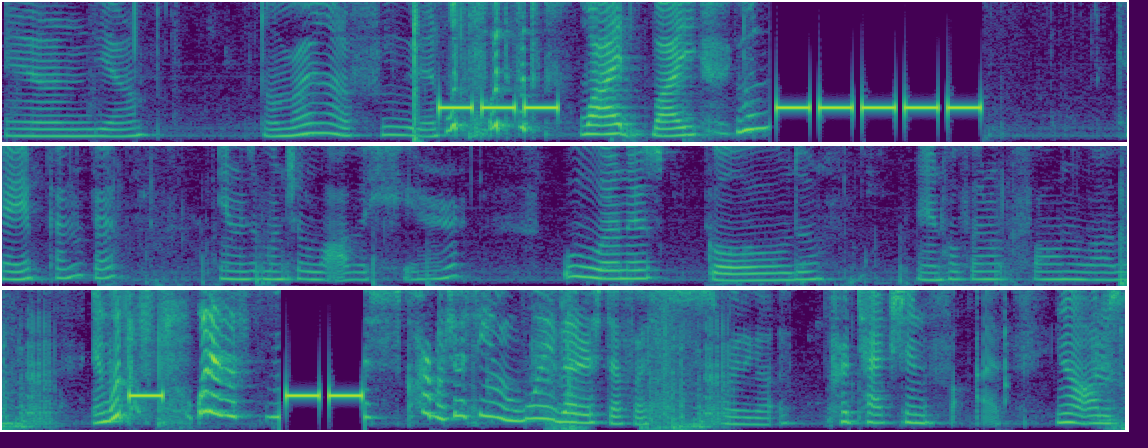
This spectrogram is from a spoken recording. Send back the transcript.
and yeah, I'm running out of food. And what? What? what why? Why? Okay, okay, okay. And there's a bunch of lava here. Ooh, and there's gold. And hopefully I don't fall in the lava. And what the? what is this? This garbage. I've seen way better stuff. I swear to God. Protection five. You know, I'll just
